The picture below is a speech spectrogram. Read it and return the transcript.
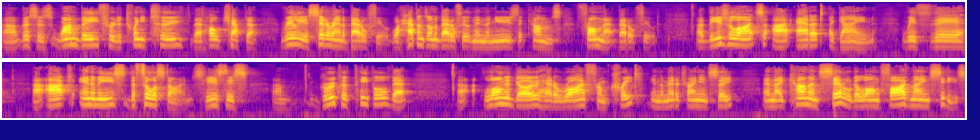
uh, verses 1b through to 22, that whole chapter really is set around a battlefield. What happens on a battlefield and then the news that comes from that battlefield. Uh, the Israelites are at it again with their uh, arch enemies, the Philistines. Here's this um, group of people that uh, long ago had arrived from Crete in the Mediterranean Sea, and they'd come and settled along five main cities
